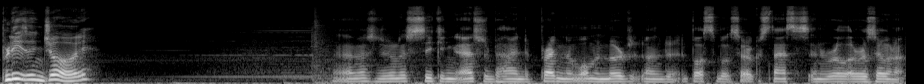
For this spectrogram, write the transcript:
Please enjoy uh, was journalist seeking answers behind a pregnant woman murdered under impossible circumstances in rural Arizona.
